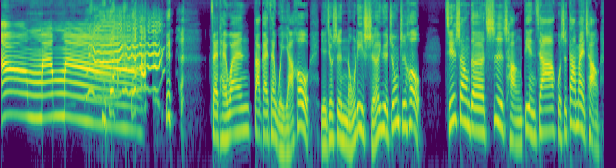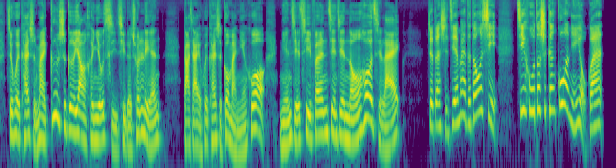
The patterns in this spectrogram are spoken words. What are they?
好。哦，妈妈。在台湾，大概在尾牙后，也就是农历十二月中之后，街上的市场店家或是大卖场就会开始卖各式各样很有喜气的春联。大家也会开始购买年货，年节气氛渐渐浓厚起来。这段时间卖的东西几乎都是跟过年有关，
